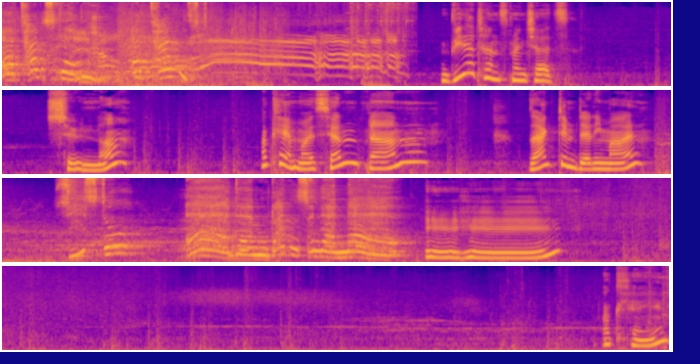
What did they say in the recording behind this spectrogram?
Er tanzt, Daddy. Er tanzt. Und wieder tanzt mein Schatz. Schön, ne? Okay, Mäuschen, dann sag dem Daddy mal. Siehst du? Adam, ganz in der Nähe. Mhm. Okay.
